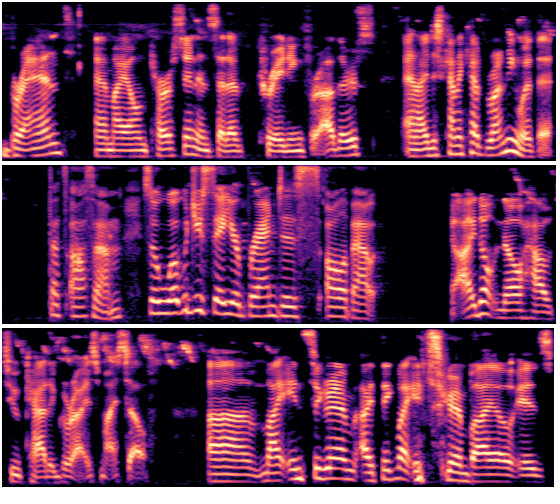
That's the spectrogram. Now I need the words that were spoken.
brand and my own person instead of creating for others. And I just kind of kept running with it. That's awesome. So, what would you say your brand is all about? I don't know how to categorize myself. Um, my Instagram, I think my Instagram bio is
